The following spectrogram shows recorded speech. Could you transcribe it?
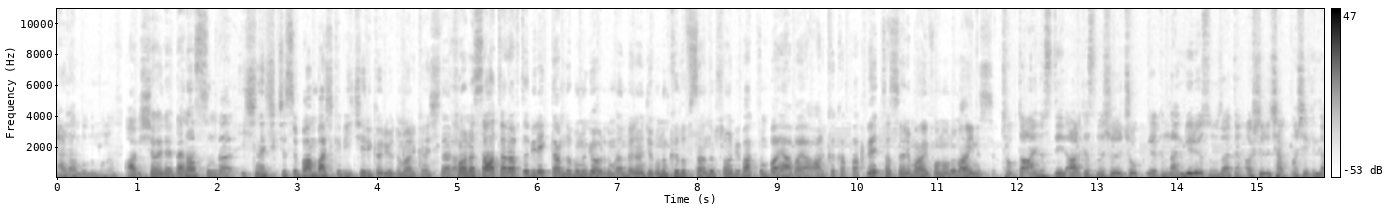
Nereden buldun bunu? Abi şöyle ben aslında işin açıkçası bambaşka bir içerik arıyordum arkadaşlar. Sonra sağ tarafta bir reklamda bunu gördüm. Ben önce bunun kılıf sandım sonra bir baktım baya baya arka kapak ve tasarımı iPhone 10'un aynısı. Çok da aynısı değil. Arkasında şöyle çok yakından görüyorsunuz zaten. Aşırı çakma şekilde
